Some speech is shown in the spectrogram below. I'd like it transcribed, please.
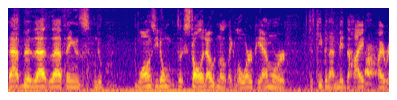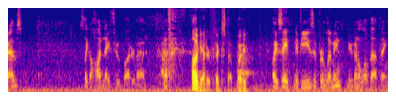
That that that thing is, as long as you don't stall it out in a, like low RPM or just keeping that mid to high high revs, it's like a hot knife through butter, man. I'll get her fixed up, buddy. like I say, if you use it for limbing, you're gonna love that thing.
